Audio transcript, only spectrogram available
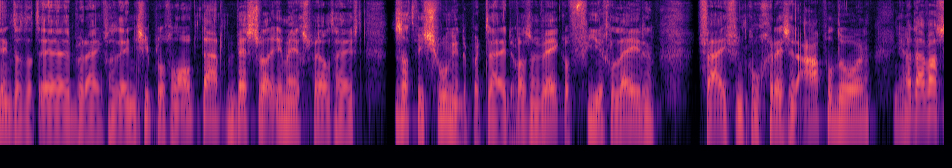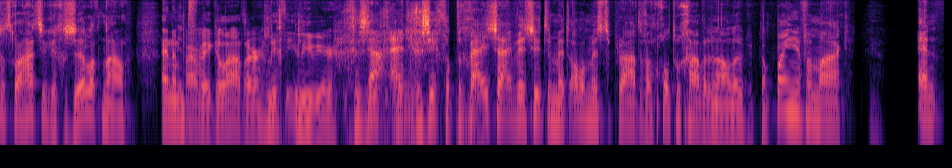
Ik denk dat het eh, bereik van het energieplafond ook daar best wel in meegespeeld heeft. Er zat weer schwung in de partij. Er was een week of vier geleden, vijf, een congres in Apeldoorn. Ja. Maar daar was het gewoon hartstikke gezellig nou. En een paar weken later ligt jullie weer gezicht, Ja, met je gezicht op de Wij, grond. zijn, wij zitten met allemaal mensen te praten van, god, hoe gaan we er nou een leuke campagne van maken? Ja. En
